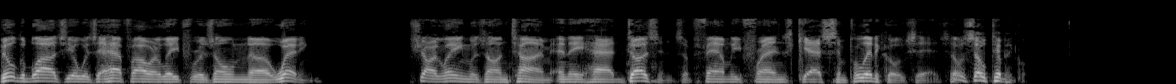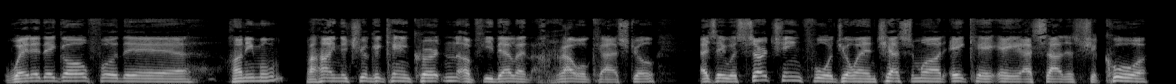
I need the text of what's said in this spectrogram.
Bill de Blasio was a half hour late for his own uh, wedding. Charlene was on time, and they had dozens of family, friends, guests, and politicos there. So, so typical. Where did they go for their honeymoon? Behind the sugarcane curtain of Fidel and Raul Castro, as they were searching for Joanne Chesimard, a.k.a. Assata Shakur,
